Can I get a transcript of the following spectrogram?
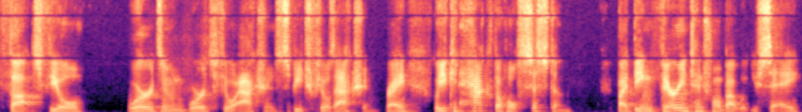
thoughts fuel words and words fuel action speech fuels action right well you can hack the whole system by being very intentional about what you say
